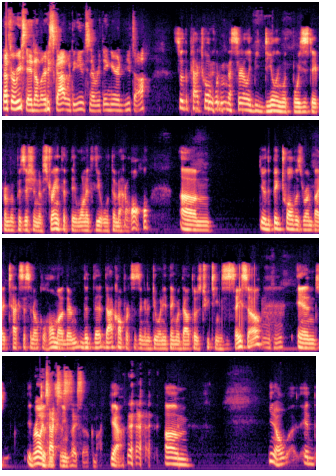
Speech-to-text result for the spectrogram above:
that's where we stand on Larry Scott with the Utes and everything here in Utah. So the Pac-12 wouldn't necessarily be dealing with Boise State from a position of strength if they wanted to deal with them at all. Um, you know, the Big 12 is run by Texas and Oklahoma. They're the, the, that conference isn't going to do anything without those two teams to say so. And it Really, Texas seem- say so. Come on. yeah. um, you know, and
